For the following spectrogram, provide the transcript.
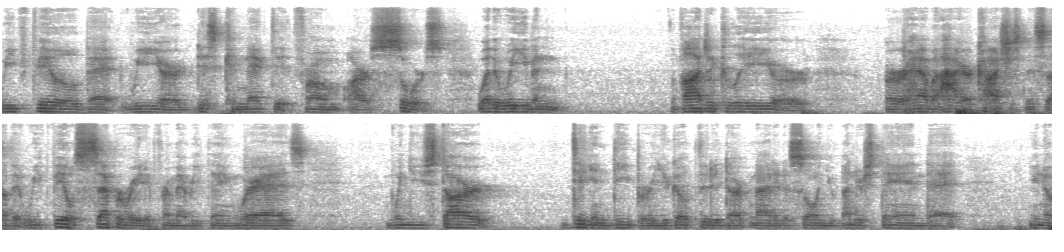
we feel that we are disconnected from our source, whether we even logically or or have a higher consciousness of it. We feel separated from everything. Whereas when you start digging deeper, and you go through the dark night of the soul and you understand that you know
